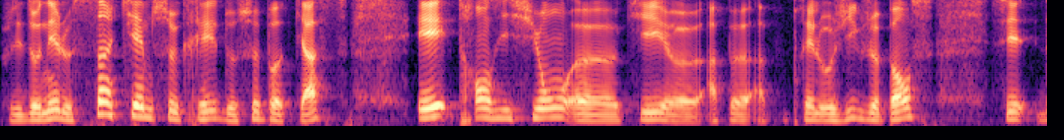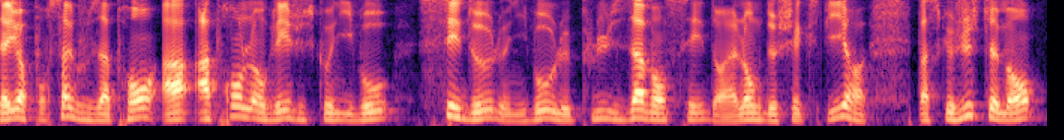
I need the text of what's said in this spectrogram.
Je vous ai donné le cinquième secret de ce podcast. Et transition euh, qui est euh, à, peu, près logique, je pense. C'est d'ailleurs pour ça que je vous apprends à apprendre l'anglais jusqu'au niveau C2, le niveau le plus avancé dans la langue de Shakespeare. Parce que justement,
